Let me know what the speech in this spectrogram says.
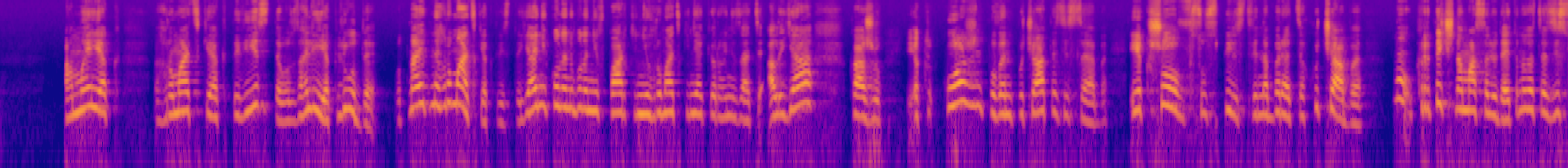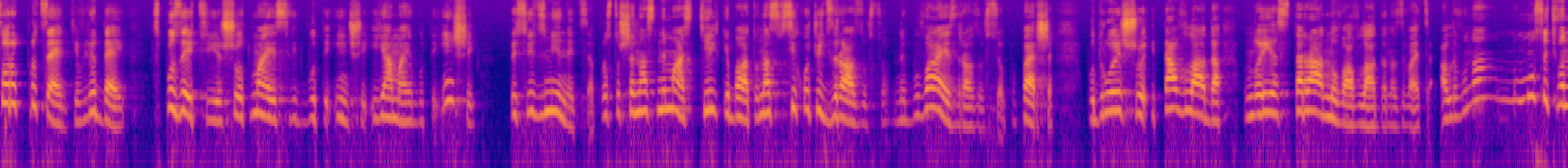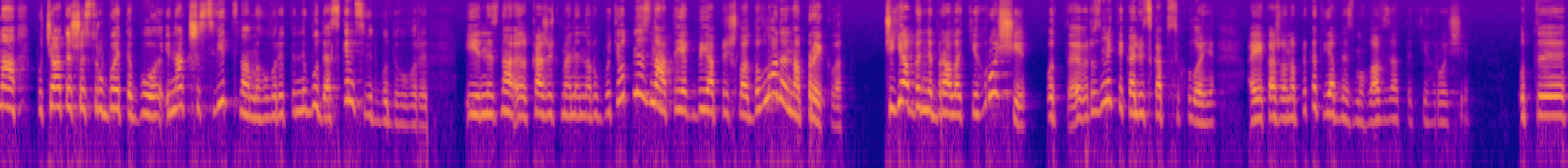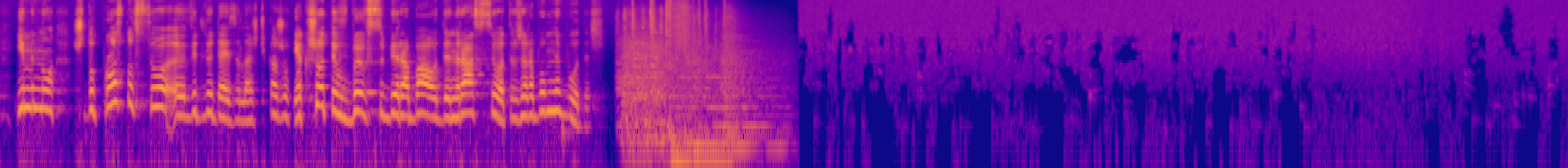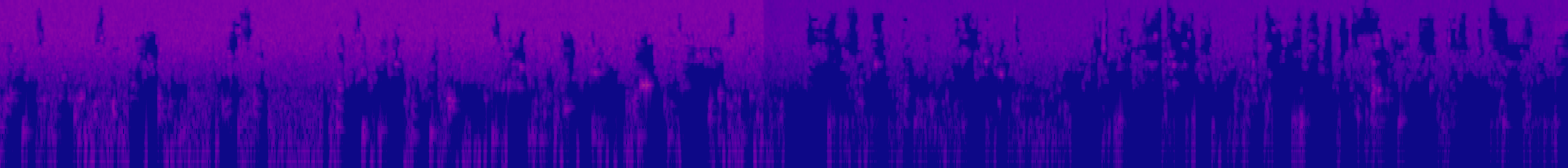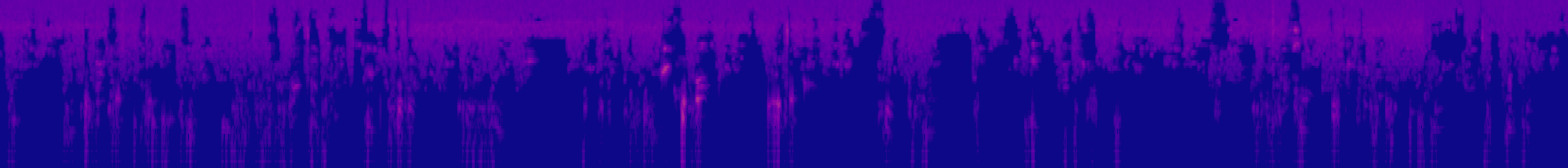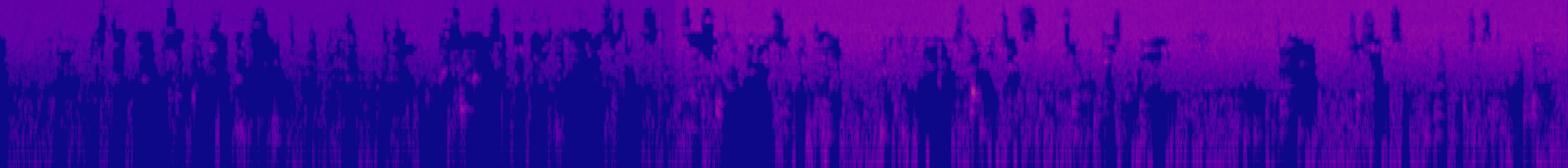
А ми, як громадські активісти, взагалі як люди, от навіть не громадські активісти. Я ніколи не була ні в партії, ні в громадській ніякій організації. Але я кажу, як кожен повинен почати зі себе. І якщо в суспільстві набереться хоча б ну, критична маса людей, то називається зі 40% людей з позицією, що от має світ бути інший, і я маю бути інший, то світ зміниться. Просто ще нас нема стільки багато. Нас всі хочуть зразу все. Не буває зразу все. По-перше, по-друге, що і та влада, воно є стара нова влада, називається, але вона ну, мусить вона почати щось робити, бо інакше світ з нами говорити не буде. А з ким світ буде говорити? І не зна... кажуть мене на роботі, от не знати, якби я прийшла до влади, наприклад, чи я би не брала ті гроші, от е, розумієте, яка людська психологія. А я кажу, наприклад, я б не змогла взяти ті гроші. От е, іменно що то просто все від людей залежить. Кажу, якщо ти вбив собі раба один раз, все, ти вже рабом не будеш.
